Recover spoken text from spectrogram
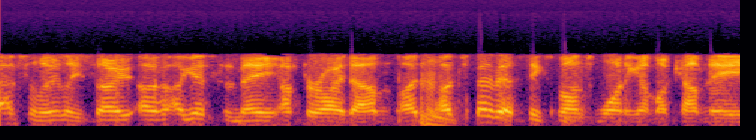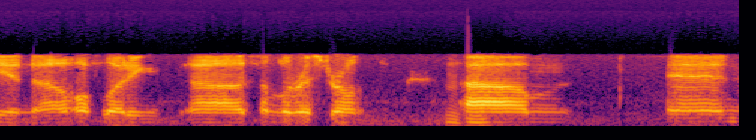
absolutely. So uh, I guess for me, after I'd um, I'd, I'd spent about six months winding up my company and uh, offloading uh, some of the restaurants. Mhm. Um, and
